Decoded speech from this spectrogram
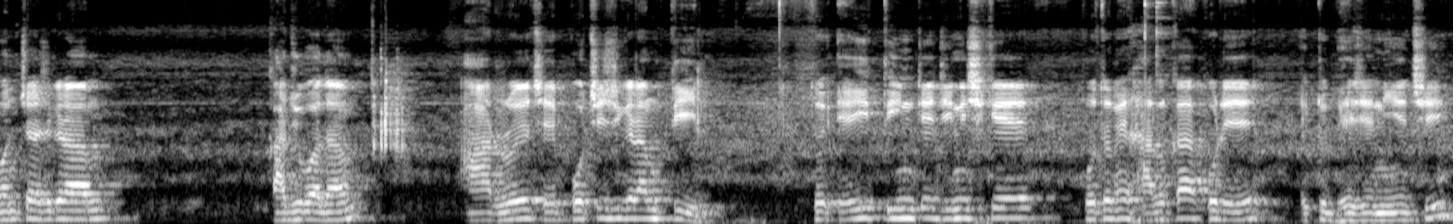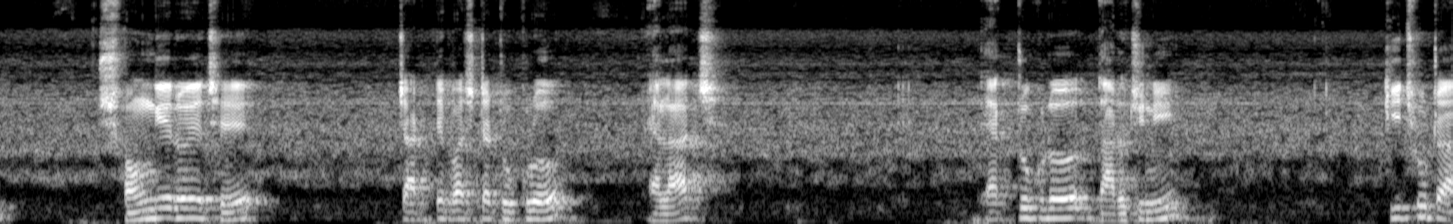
পঞ্চাশ গ্রাম কাজু বাদাম আর রয়েছে পঁচিশ গ্রাম তিল। তো এই তিনটে জিনিসকে প্রথমে হালকা করে একটু ভেজে নিয়েছি। সঙ্গে রয়েছে চারটে পাঁচটা টুকরো এলাচ, এক টুকরো দারুচিনি, কিছুটা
